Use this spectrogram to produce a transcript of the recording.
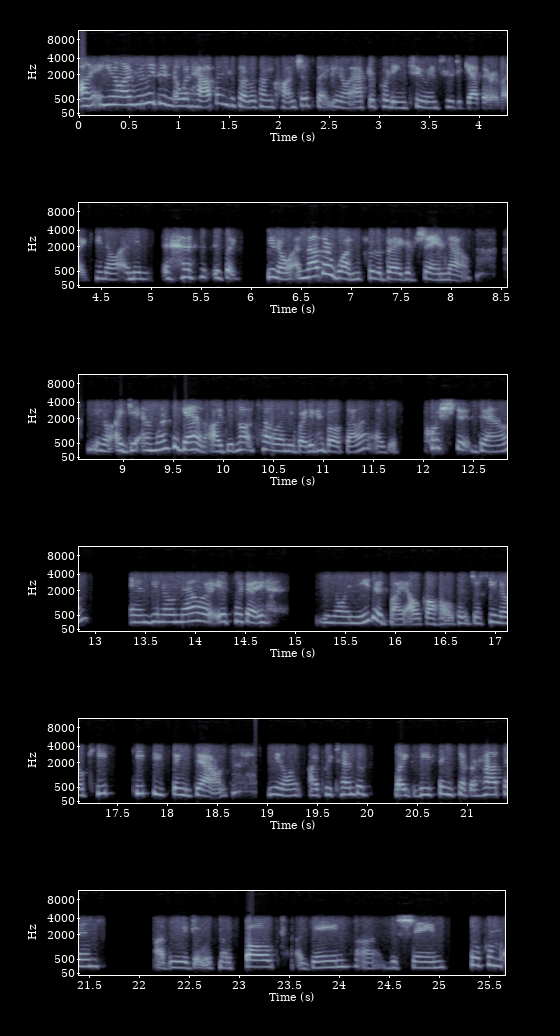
I, you know, I really didn't know what happened because I was unconscious. But you know, after putting two and two together, like you know, I mean, it's like you know, another one for the bag of shame now. You know, again, and once again, I did not tell anybody about that. I just pushed it down, and you know, now it's like I, you know, I needed my alcohol to just you know keep keep these things down. You know, I pretended like these things never happened. I believed it was my fault. Again, uh, the shame. So from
